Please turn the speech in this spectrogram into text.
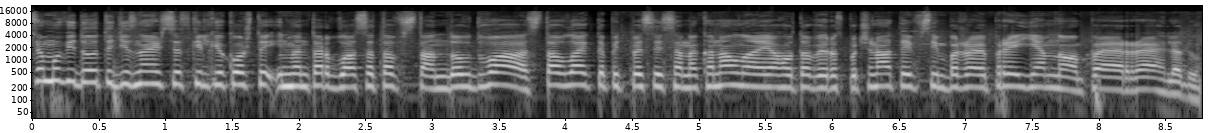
цьому відео ти дізнаєшся, скільки коштує інвентар Бласата в Standoff 2. Став лайк та підписуйся на канал, ну а я готовий розпочинати. Всім бажаю приємного перегляду.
